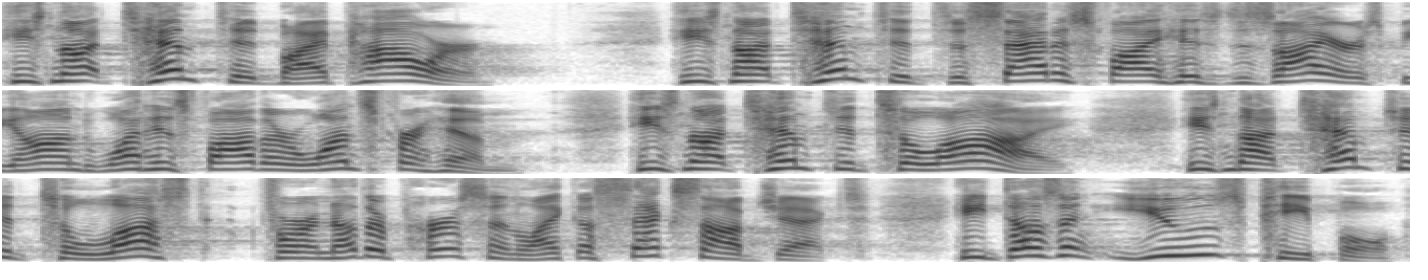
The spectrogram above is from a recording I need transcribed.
He's not tempted by power. He's not tempted to satisfy his desires beyond what his father wants for him. He's not tempted to lie. He's not tempted to lust for another person like a sex object. He doesn't use people.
